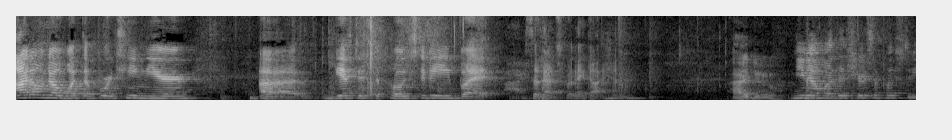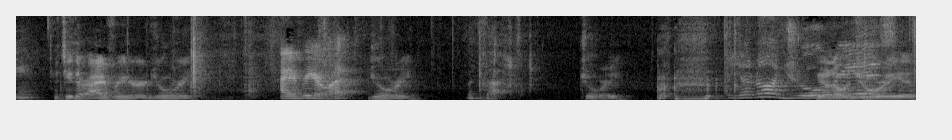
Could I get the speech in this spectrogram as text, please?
I don't know what the 14 year uh, gift is supposed to be, but so that's what I got him. I do. You know what this year's supposed to be? It's either ivory or jewelry. Ivory or what? Jewelry. What's that? Jewelry. You don't know what jewelry You don't know what jewelry is?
